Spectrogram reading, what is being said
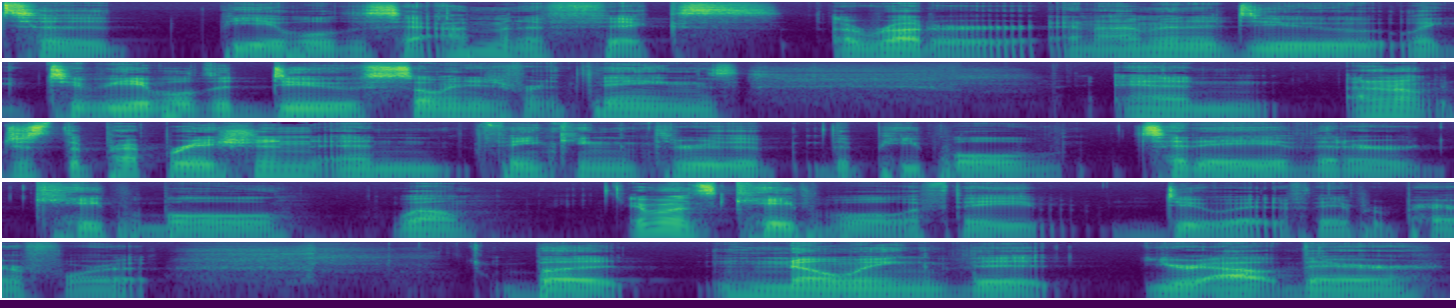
to be able to say I'm going to fix a rudder and I'm going to do like to be able to do so many different things and I don't know just the preparation and thinking through the the people today that are capable well everyone's capable if they do it if they prepare for it but knowing that you're out there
